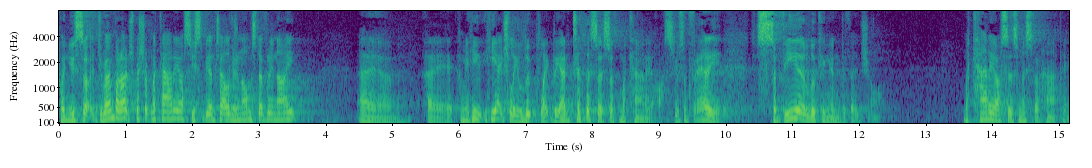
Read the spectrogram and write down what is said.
when you saw, do you remember Archbishop Makarios? Used to be on television almost every night. Um, uh, I mean, he, he actually looked like the antithesis of Makarios. He was a very severe looking individual. Makarios is Mr. Happy.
